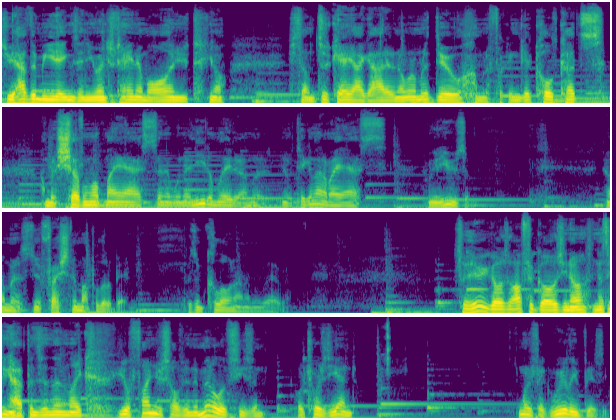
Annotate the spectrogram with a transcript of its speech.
So you have the meetings and you entertain them all, and you you know, you tell them it's okay, I got it, I know what I'm gonna do. I'm gonna fucking get cold cuts. I'm gonna shove them up my ass, and then when I need them later, I'm gonna you know take them out of my ass. I'm gonna use them. And I'm gonna you know, freshen them up a little bit, put some cologne on them or whatever. So here he goes, off it goes. You know, nothing happens, and then like you'll find yourself in the middle of season or towards the end when it's like really busy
